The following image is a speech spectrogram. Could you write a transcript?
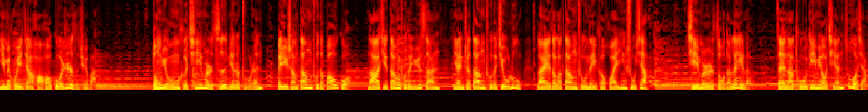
你们回家好好过日子去吧。董永和七妹儿辞别了主人，背上当初的包裹，拿起当初的雨伞，沿着当初的旧路，来到了当初那棵槐荫树下。七妹儿走得累了，在那土地庙前坐下，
